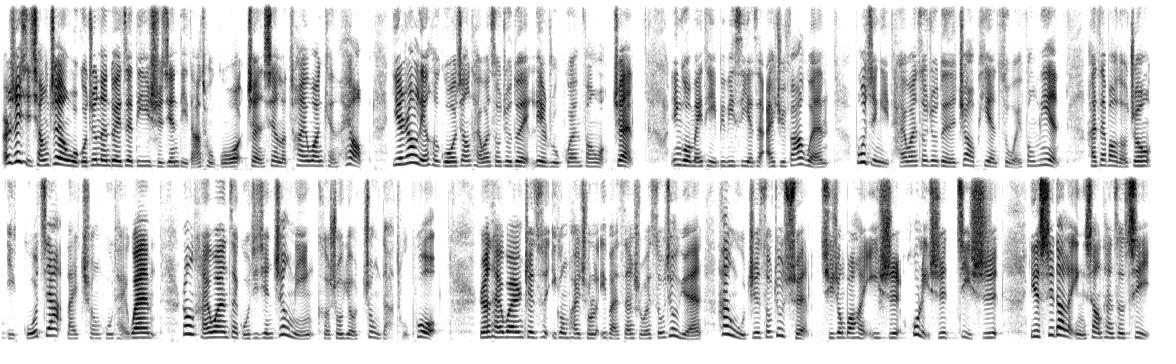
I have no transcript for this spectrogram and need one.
而这起强震，我国救难队在第一时间抵达土国，展现了 Taiwan Can Help，也让联合国将台湾搜救队列入官方网站。英国媒体 BBC 也在 IG 发文，不仅以台湾搜救队的照片作为封面，还在报道中以国家来称呼台湾，让台湾在国际间证明可说有重大突破。然而，台湾这次一共派出了一百三十位搜救员和五只搜救犬，其中包含医师、护理师、技师，也携带了影像探测器、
